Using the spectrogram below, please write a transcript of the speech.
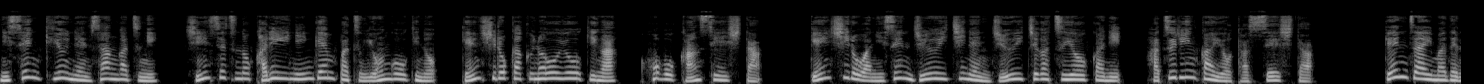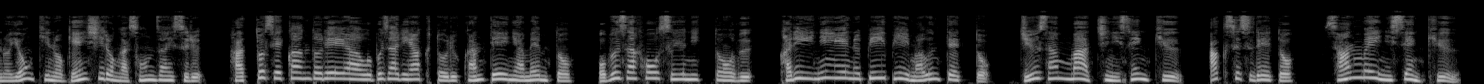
2009年3月に新設のカリーニン原発4号機の原子炉格納容器がほぼ完成した。原子炉は2011年11月8日に初臨界を達成した。現在までの4機の原子炉が存在するハットセカンドレイヤーオブザリアクトルカンテーニャメントオブザフォースユニットオブカリーニン NPP マウンテッド13マーチ2009アクセスデート3メイ2009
